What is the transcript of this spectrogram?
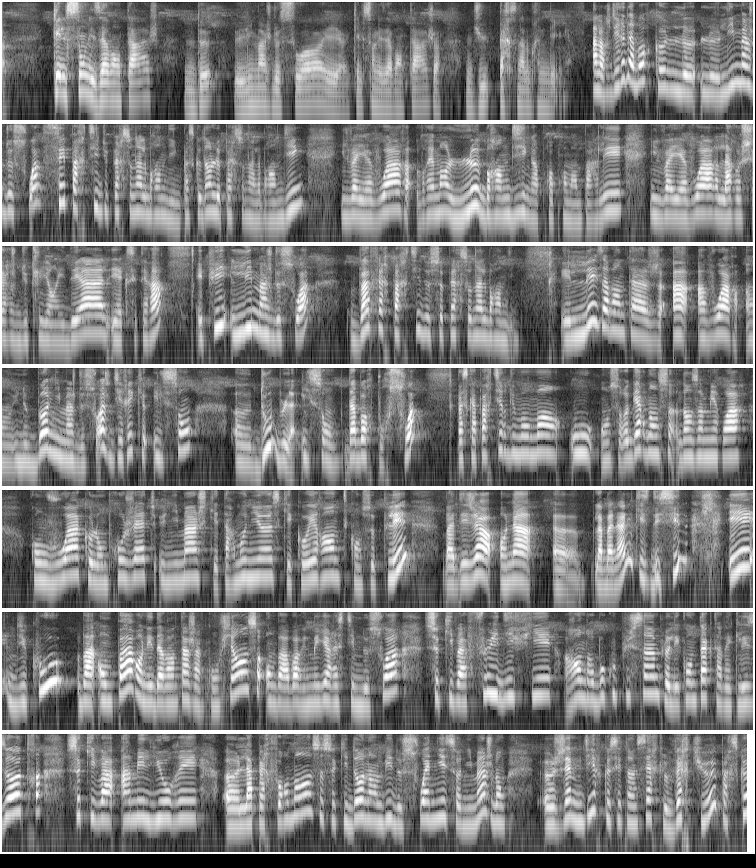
Quels sont les avantages de l'image de soi et euh, quels sont les avantages du personal branding? Alors, je dirais d'abord que l'image de soi fait partie du personal branding, parce que dans le personal branding, il va y avoir vraiment le branding à proprement parler, il va y avoir la recherche du client idéal, et etc. Et puis, l'image de soi, va faire partie de ce personal branding. Et les avantages à avoir une bonne image de soi, je dirais qu'ils sont euh, doubles. Ils sont d'abord pour soi, parce qu'à partir du moment où on se regarde dans, un miroir, qu'on voit que l'on projette une image qui est harmonieuse, qui est cohérente, qu'on se plaît, bah déjà on a euh, la banane qui se dessine. Et du coup, ben, on part, on est davantage en confiance, on va avoir une meilleure estime de soi, ce qui va fluidifier, rendre beaucoup plus simple les contacts avec les autres, ce qui va améliorer euh, la performance, ce qui donne envie de soigner son image. Donc, euh, j'aime dire que c'est un cercle vertueux parce que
